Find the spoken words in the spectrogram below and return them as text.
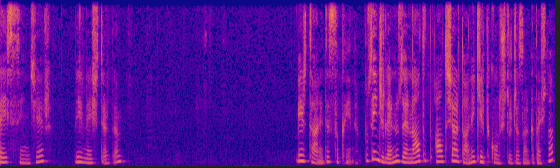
Beş zincir birleştirdim. Bir tane de sık iğne. Bu zincirlerin üzerine altı, altışar tane kirpik oluşturacağız arkadaşlar.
